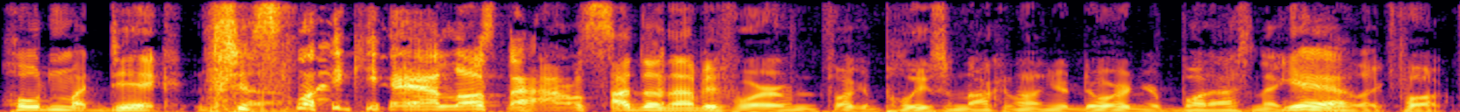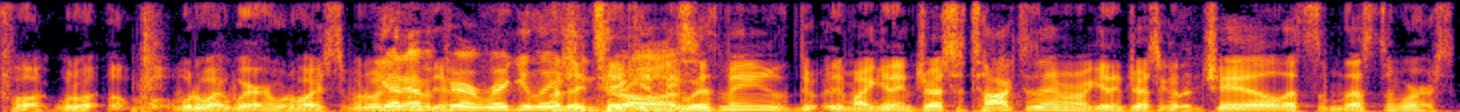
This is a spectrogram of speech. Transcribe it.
holding my dick, just like yeah, I lost the house. I've done that before. When fucking police are knocking on your door and you're butt ass naked, Yeah. you're like, "Fuck, fuck. What do I, what do I wear? What do I? What do I gotta have a do? pair of regulation Are they taking me with me? Do, am I getting dressed to talk to them? Or am I getting dressed to go to jail? That's the that's the worst.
